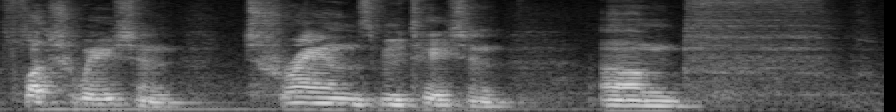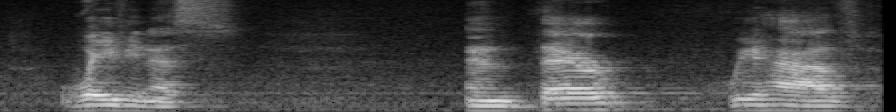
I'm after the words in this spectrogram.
fluctuation, transmutation. Um, waviness. And there we have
